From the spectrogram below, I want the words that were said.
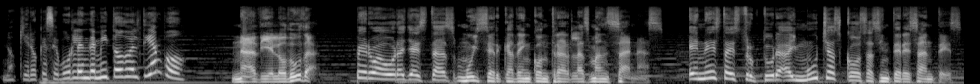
No quiero que se burlen de mí todo el tiempo. Nadie lo duda. Pero ahora ya estás muy cerca de encontrar las manzanas. En esta estructura hay muchas cosas interesantes.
